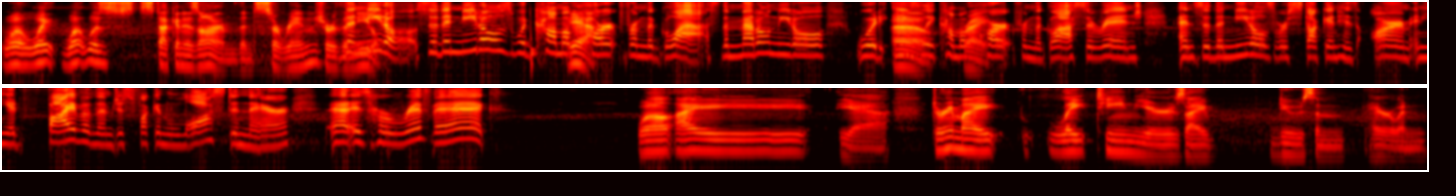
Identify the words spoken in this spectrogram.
Well, wait. What was stuck in his arm? The syringe or the, the, needle? needle. So the needles would come Yeah. apart from the glass. The metal needle would Oh, easily come right. apart from the glass syringe. And so the needles were stuck in his arm and he had five of them just fucking lost in there. That is horrific. Well, I yeah. During my late teen years, I knew some heroin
